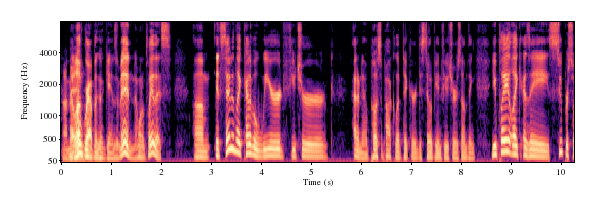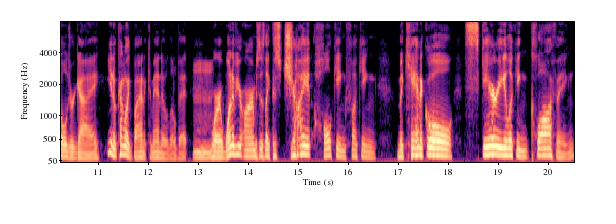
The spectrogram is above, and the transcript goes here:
I'm I in. love grappling hook games. I'm in. I want to play this. Um, it sounded like kind of a weird future, I don't know, post-apocalyptic or dystopian future or something. You play it like as a super soldier guy, you know, kind of like Bionic Commando a little bit, where one of your arms is like this giant hulking fucking mechanical, scary looking claw thing,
